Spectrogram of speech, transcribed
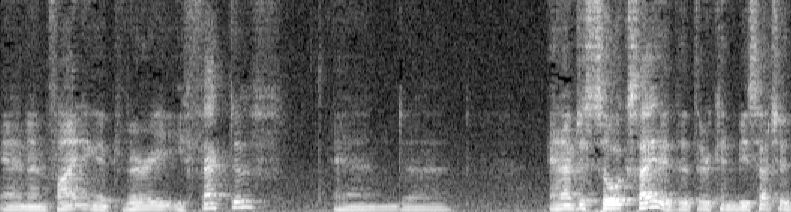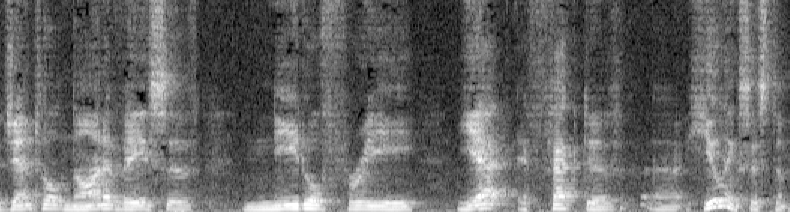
and I'm finding it very effective, and uh, and I'm just so excited that there can be such a gentle, non-invasive, needle-free yet effective uh, healing system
